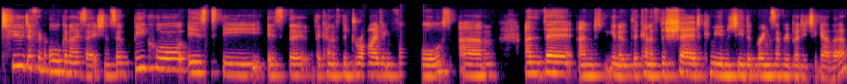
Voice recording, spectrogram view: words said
two different organizations. So B Corp is the is the the kind of the driving force, um, and there and you know the kind of the shared community that brings everybody together.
